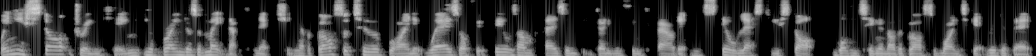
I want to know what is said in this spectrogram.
when you start drinking, your brain doesn't make that connection. You have a glass or two of wine, it wears off, it feels unpleasant, but you don't even think about it, and still less do you start wanting another glass of wine to get rid of it.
